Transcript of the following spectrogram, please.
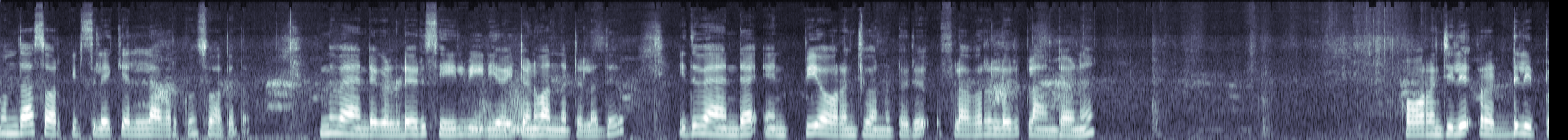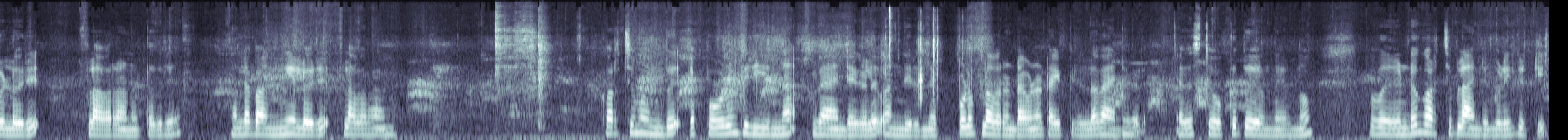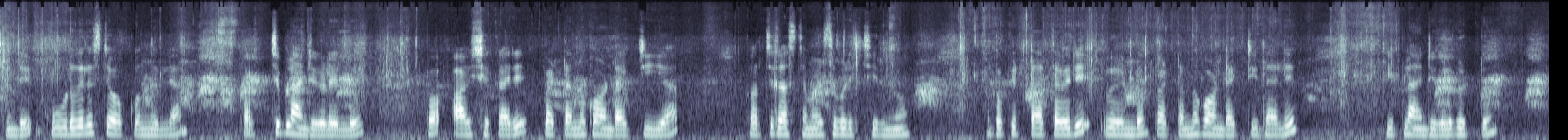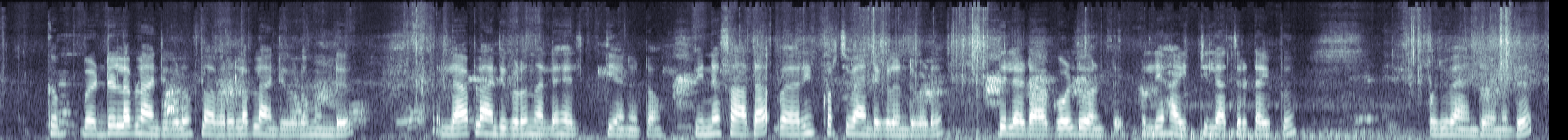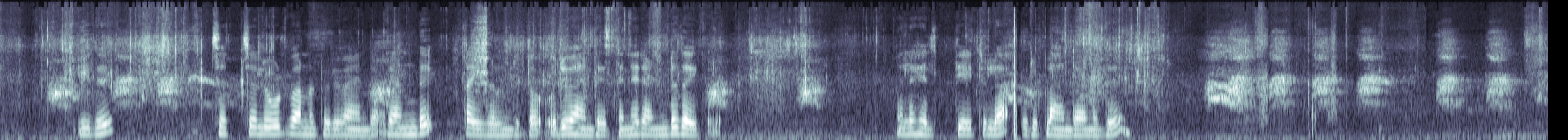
മുന്താസ് ഓർക്കിഡ്സിലേക്ക് എല്ലാവർക്കും സ്വാഗതം. ഇന്ന് വാൻഡകളുടെ ഒരു സെയിൽ വീഡിയോ ആയിട്ടാണ് വന്നിട്ടുള്ളത്. ഇത് വാൻഡ എൻ പി ഓറഞ്ച് പറഞ്ഞിട്ടൊരു ഫ്ലവർ ഉള്ളൊരു പ്ലാന്റാണ് ഓറഞ്ചിൽ റെഡ് ലിപ്പുള്ളൊരു ഫ്ലവറാണ് കേട്ടോ അതിൽ നല്ല ഭംഗിയുള്ളൊരു ഫ്ലവറാണ് കുറച്ച് മുൻപ് എപ്പോഴും പിരിയുന്ന വാൻഡകൾ വന്നിരുന്നു. എപ്പോഴും ഫ്ലവർ ഉണ്ടാവുന്ന ടൈപ്പിലുള്ള വാൻഡകൾ അത് സ്റ്റോക്ക് തീർന്നിരുന്നു. വീണ്ടും കുറച്ച് പ്ലാന്റും കൂടി കിട്ടിയിട്ടുണ്ട്. കൂടുതൽ സ്റ്റോക്കൊന്നുമില്ല കുറച്ച് പ്ലാന്റുകളേ ഉള്ളൂ. അപ്പോൾ ആവശ്യക്കാർ പെട്ടെന്ന് കോണ്ടാക്ട് ചെയ്യുക. കുറച്ച് കസ്റ്റമേഴ്സ് വിളിച്ചിരുന്നു. അപ്പോൾ കിട്ടാത്തവർ വീണ്ടും പെട്ടെന്ന് കോണ്ടാക്ട് ചെയ്താൽ ഈ പ്ലാന്റുകൾ കിട്ടും. ബെഡുള്ള പ്ലാന്റുകളും ഫ്ലവറുള്ള പ്ലാന്റുകളും ഉണ്ട്. എല്ലാ പ്ലാന്റുകളും നല്ല ഹെൽത്തിയാണ് കേട്ടോ പിന്നെ സാധാ വേറെയും കുറച്ച് വാൻഡുകളുണ്ട് ഇവിടെ. ഇത് ലഡാ ഗോൾഡ് പറഞ്ഞിട്ട് വലിയ ഹൈറ്റ് ഇല്ലാത്തൊരു ടൈപ്പ് ഒരു വാൻഡാണിത് ഇത് ചെച്ചലൂഡ് പറഞ്ഞിട്ടൊരു വാൻഡ രണ്ട് തൈകളുണ്ട് കേട്ടോ ഒരു വാൻഡയിൽ തന്നെ രണ്ട് തൈകൾ നല്ല ഹെൽത്തി ആയിട്ടുള്ള ഒരു പ്ലാന്റാണിത്.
